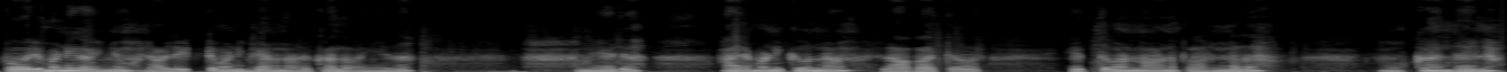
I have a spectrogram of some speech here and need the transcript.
ഇപ്പോൾ ഒരു മണി കഴിഞ്ഞു. രാവിലെ എട്ട് മണിക്കാണ് നടക്കാൻ തുടങ്ങിയത്. ഇനി ഒരു അരമണിക്കൂറിനാണ് ലാബാ എത്തുമെന്നാണ് പറഞ്ഞത്. നോക്കാം എന്തായാലും.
